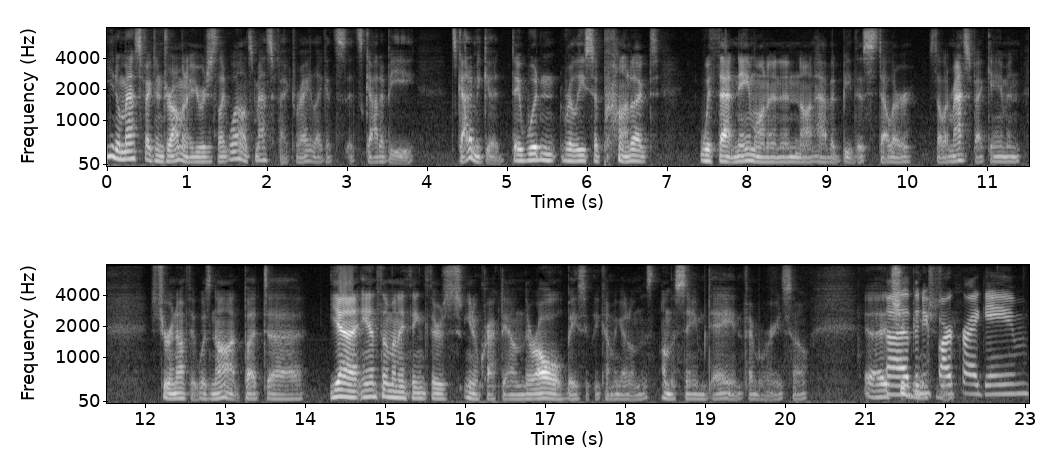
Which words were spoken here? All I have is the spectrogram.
you know Mass Effect Andromeda, you were just like, well, it's Mass Effect, right? Like it's it's got to be it's got to be good. They wouldn't release a product with that name on it and not have it be this stellar stellar Mass Effect game and sure enough it was not, but uh, yeah, Anthem and I think there's, you know, Crackdown, they're all basically coming out on this on the same day in February, so uh, uh, the new Far Cry game.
